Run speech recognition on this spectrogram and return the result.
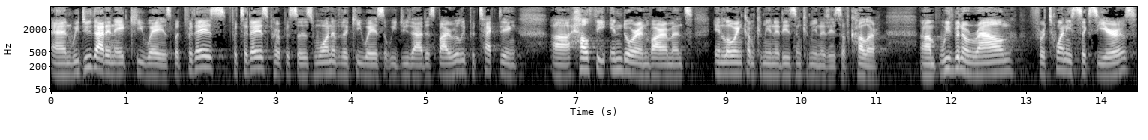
And we do that in eight key ways. But for today's, for today's purposes, one of the key ways that we do that is by really protecting uh, healthy indoor environments in low income communities and communities of color. Um, we've been around for 26 years,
